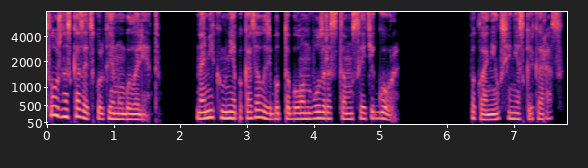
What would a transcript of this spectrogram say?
Сложно сказать, сколько ему было лет. На миг мне показалось, будто бы он возрастом с эти горы. Поклонился несколько раз,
